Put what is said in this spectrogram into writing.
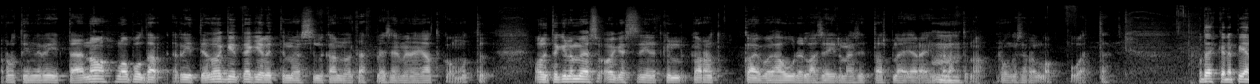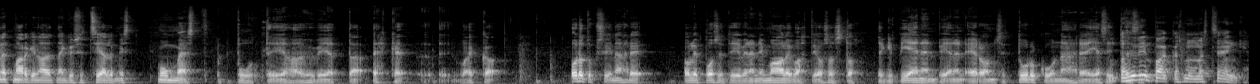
rutiini riittää. No, lopulta riitti. Ja toki tekin olitte myös sillä kannalla, että FBC menee jatkoon, mutta olitte kyllä myös oikeassa siinä, että kyllä karhut kaivoi ihan uudenlaisen ilmeen sitten taas playereihin mm. pelattuna runkosarjan loppuun. Että Mutta ehkä ne pienet marginaalit näkyy sit siellä, mistä mun mielestä puhuttiin ihan hyvin, että ehkä vaikka odotuksiin nähden oli positiivinen, niin maalivahtiosasto teki pienen pienen eron sit Turkuun nähden. Ja mutta sitten hyvin paikkas mun mielestä senkin.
